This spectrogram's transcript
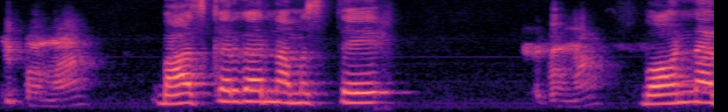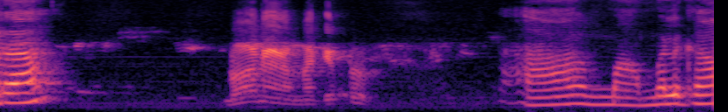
చెప్పమ్మా. భాస్కర్ గారు నమస్తే. చెప్పమ్మా. బాగున్నారా? బాగున్నానమ్మా చెప్పు. ఆ, మామూలుగా.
